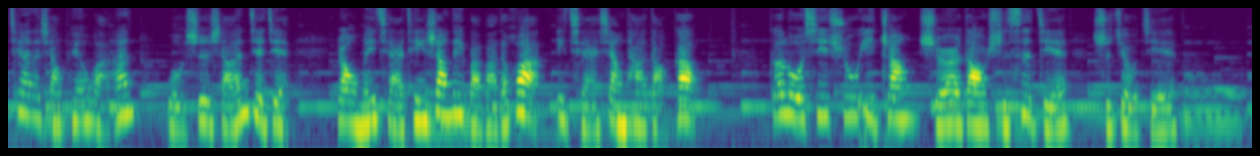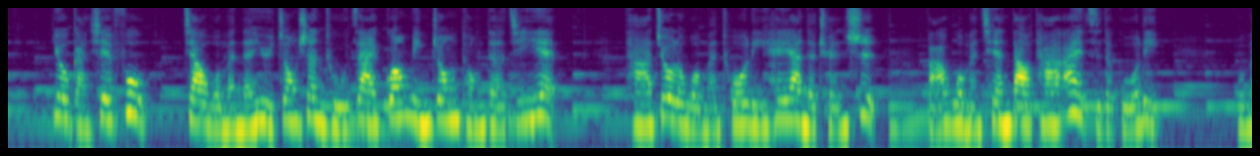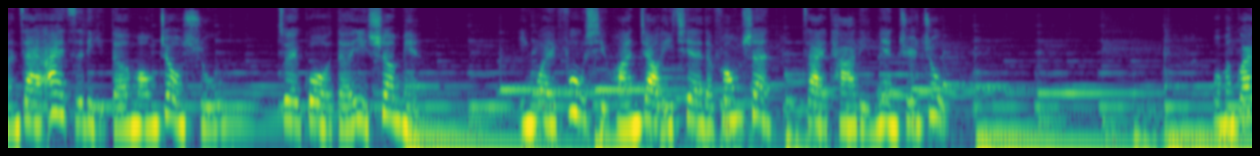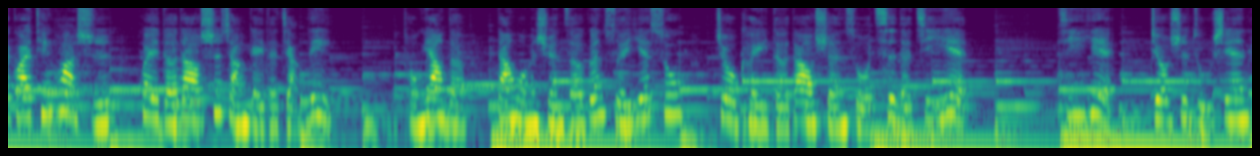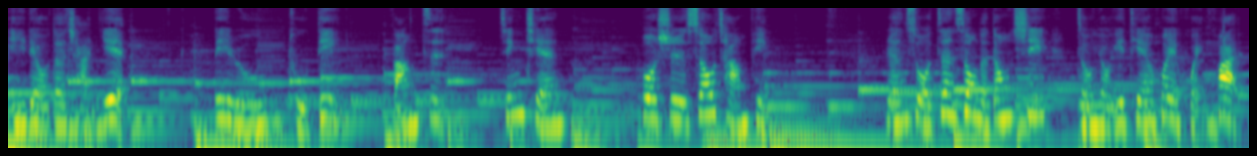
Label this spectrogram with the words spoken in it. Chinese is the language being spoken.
亲爱的小朋友，晚安！我是小恩姐姐，让我们一起来听上帝爸爸的话，一起来向他祷告。哥罗西书一章十二到十四节、十九节，又感谢父，叫我们能与众圣徒在光明中同得基业。他救了我们脱离黑暗的权势，把我们迁到他爱子的国里。我们在爱子里得蒙救赎，罪过得以赦免。因为父喜欢叫一切的丰盛在他里面居住。我们乖乖听话时，会得到师长给的奖励。同样的，当我们选择跟随耶稣，就可以得到神所赐的基业。基业就是祖先遗留的产业，例如土地、房子、金钱，或是收藏品。人所赠送的东西，总有一天会毁坏，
